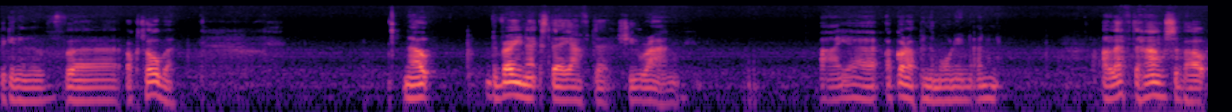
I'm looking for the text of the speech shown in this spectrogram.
beginning of uh, October. Now, the very next day after she rang, I, uh, I got up in the morning and I left the house about,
